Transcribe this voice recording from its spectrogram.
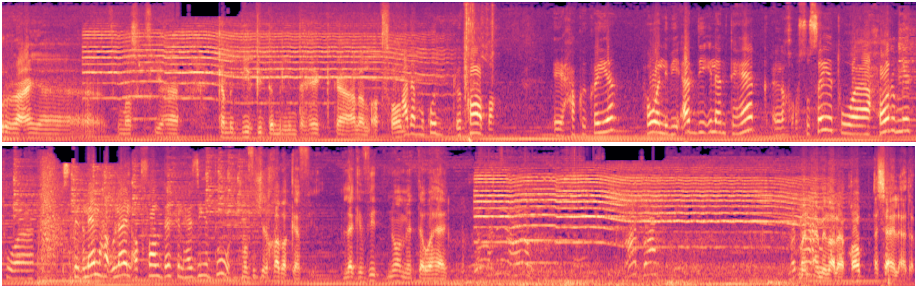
الرعاية في مصر فيها كم كبير جدا من الانتهاك على الأطفال. عدم وجود رقابة آه، حقيقية هو اللي بيؤدي إلى انتهاك آه، خصوصية وحرمة واستغلال هؤلاء الأطفال داخل هذه الدور. ما فيش رقابة كافية لكن في نوع من التوهان. من أمن العقاب أساء الأدب.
